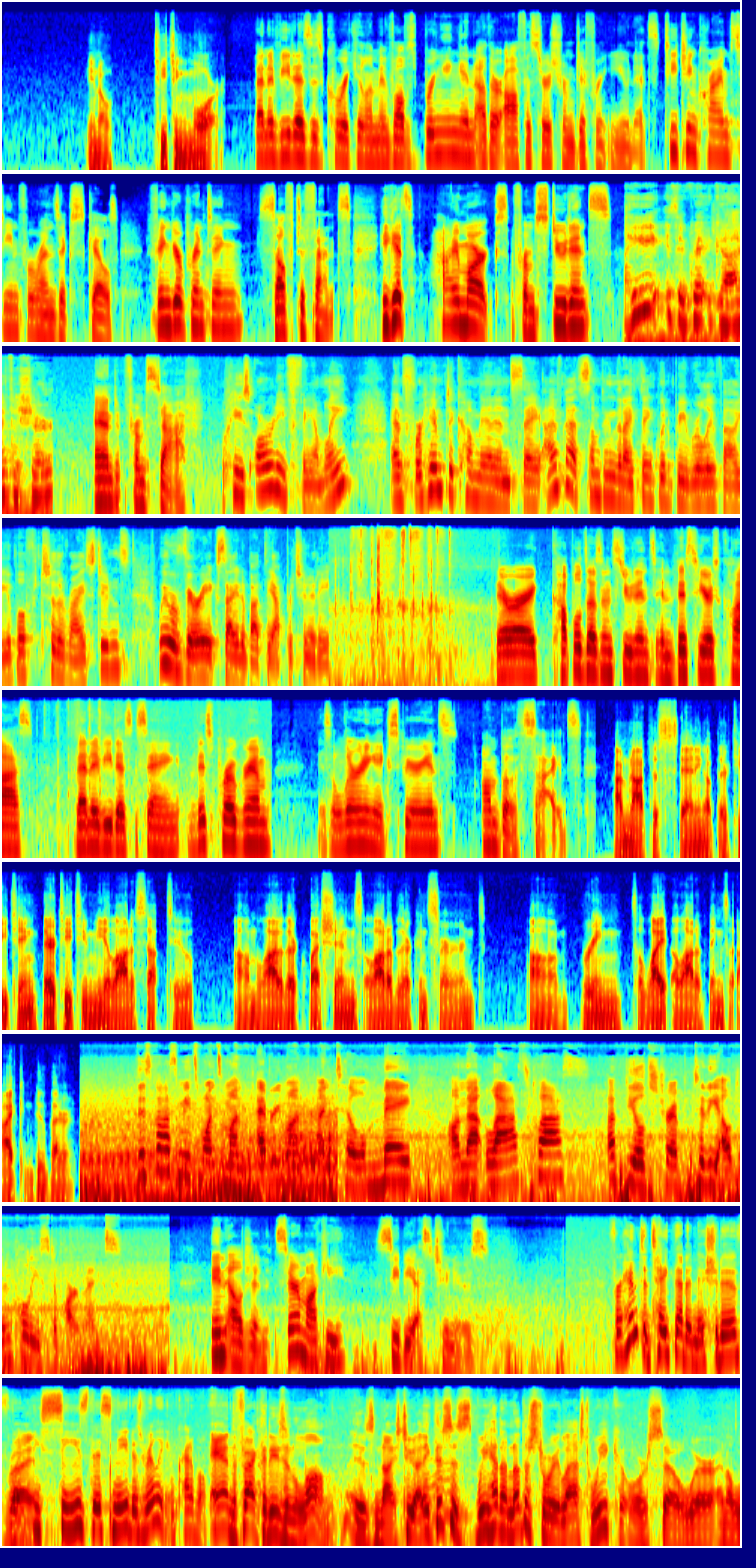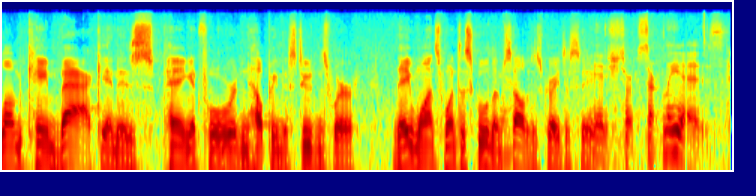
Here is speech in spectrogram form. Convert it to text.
you know, teaching more. Benavidez's curriculum involves bringing in other officers from different units, teaching crime scene forensic skills, fingerprinting, self defense. He gets high marks from students He is a great guy for sure. and from staff. He's already family, and for him to come in and say, I've got something that I think would be really valuable to the RISE students, we were very excited about the opportunity. There are a couple dozen students in this year's class. Benavides saying this program is a learning experience on both sides. I'm not just standing up there teaching; they're teaching me a lot of stuff too. Um, a lot of their questions, a lot of their concerns, um, bring to light a lot of things that I can do better. This class meets once a month, every month until May. On that last class, a field trip to the Elgin Police Department. In Elgin, Sara Machi, CBS 2 News. For him to take that initiative Right. when he sees this need is really incredible. And the fact that he's an alum is nice too. I think this is, we had another story last week or so where an alum came back and is paying it forward and helping the students where they once went to school themselves. It's great to see. It certainly is.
